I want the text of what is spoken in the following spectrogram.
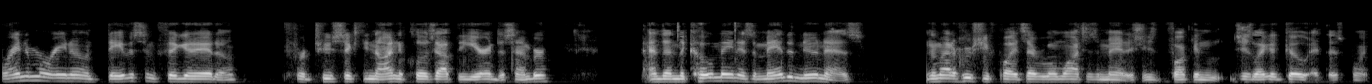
Brandon Moreno and Deiveson Figueiredo for 269 to close out the year in December, and then the co-main is Amanda Nunes. No matter who she fights, everyone watches Amanda. She's fucking. She's like a goat at this point.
